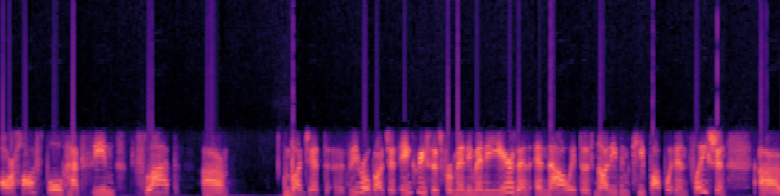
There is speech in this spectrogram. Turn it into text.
Our hospitals have seen flat. Uh, budget uh, zero budget increases for many many years and and now it does not even keep up with inflation uh,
